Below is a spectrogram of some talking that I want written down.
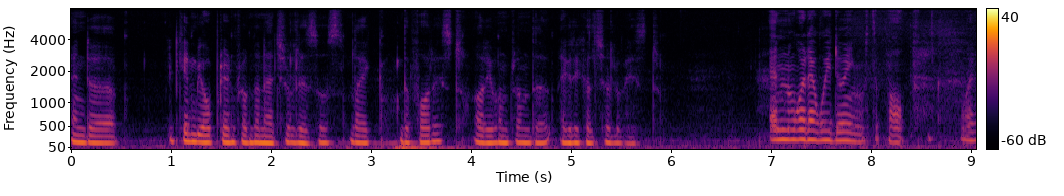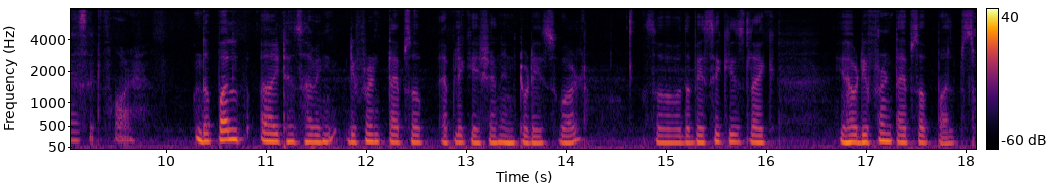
and uh, it can be obtained from the natural resource like the forest or even from the agricultural waste. And what are we doing with the pulp? What is it for? The pulp uh, it is having different types of application in today's world. So the basic is like you have different types of pulps.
